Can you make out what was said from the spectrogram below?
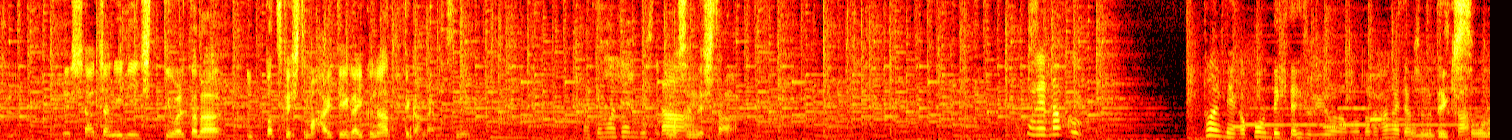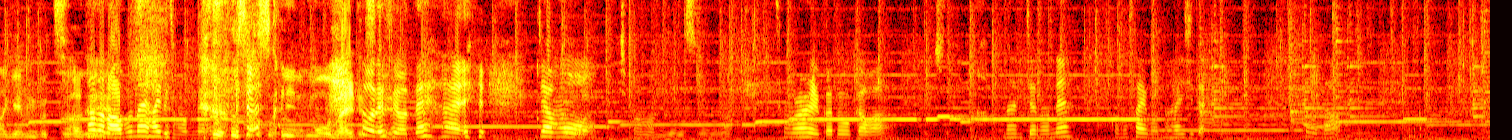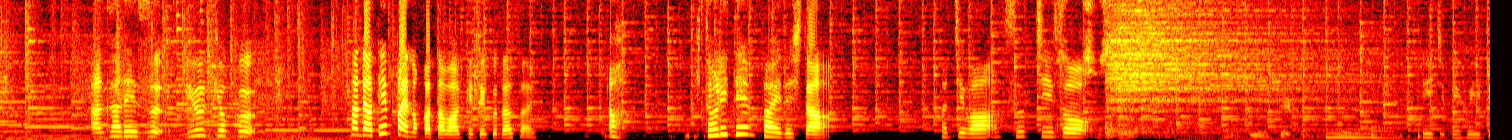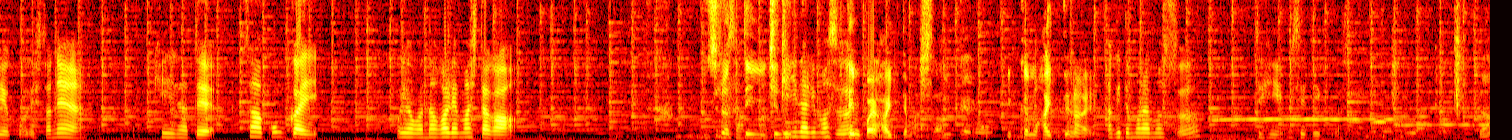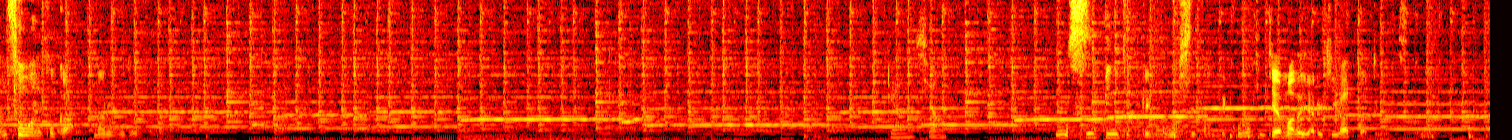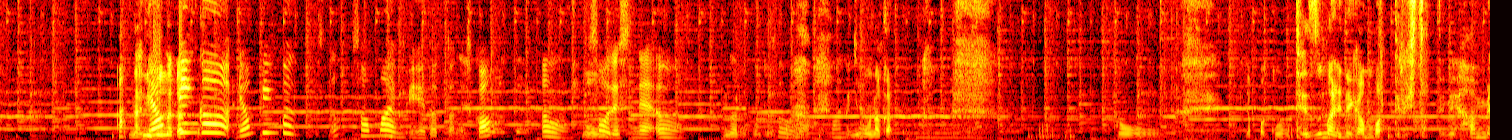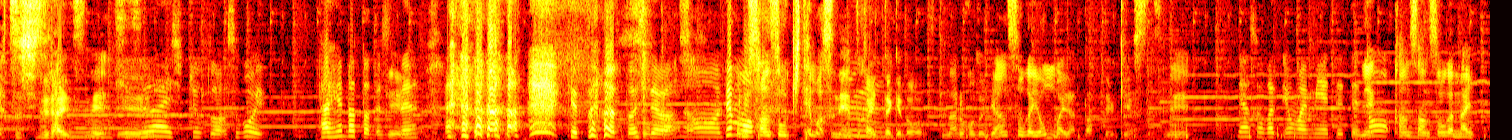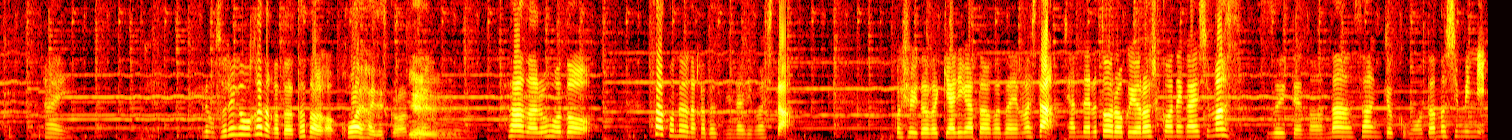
えで、シャーチャにリーチって言われたら、一発消してもハイテーがいくなって考えますね。うん泣けませんでした。泣けませんでした。ここでなんか太い面がポンできたりするようなものとか考えたりする飛んできんですかそうな現物はねただの危ない範囲ですもんね さすがにもうないですねそうですよねはいじゃあも一番安全そうなもられるかどうかはなんちゃのねこの最後の範囲次第そうだ？上がれず流局さあでは天杯の方は開けてください。あ一人天杯でした。8はスッチーソそう。ん。イージビンフイーペイコーでしたね。気になって。さあ今回親は流れましたがこちらって一気に度なります？テンパイ入ってました？一回も入ってない。開けてもらえます？ぜひ見せてください。卵巣あんこか。なるほど。リャンシャン。でも数ピンと結構押してたんでこの時はまだやる気があったってことですかあ、何もなかった。リャンピンが、リャンピンが、ん ?3 枚目だったんですか？うん、うん。そうですね、うん。なるほど。何もなかった。うん。おーやっぱこの手詰まりで頑張ってる人ってね判別しづらいですね。うん。しづらいし、ちょっとすごい大変だったんですね。え 結論としては。うんでも。この、3層来てますねとか言ったけど、なるほど卵巣が4枚だったっていうケースですね。リャンソが4枚見えててでの。換算層がない。はい。でもそれが分からなかったら、ただ怖い牌ですからね。さあ、なるほど。さあ、このような形になりました。ご視聴いただきありがとうございました。チャンネル登録よろしくお願いします。続いての何3曲もお楽しみに。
